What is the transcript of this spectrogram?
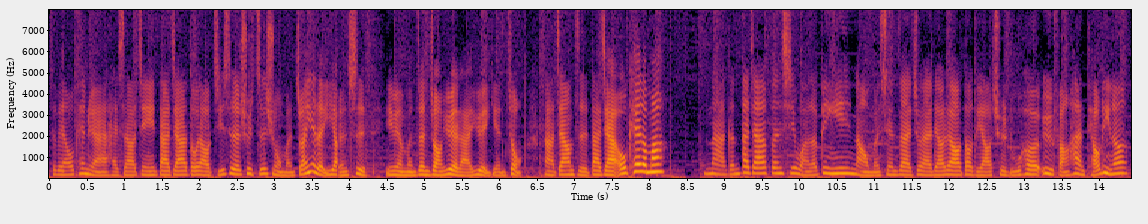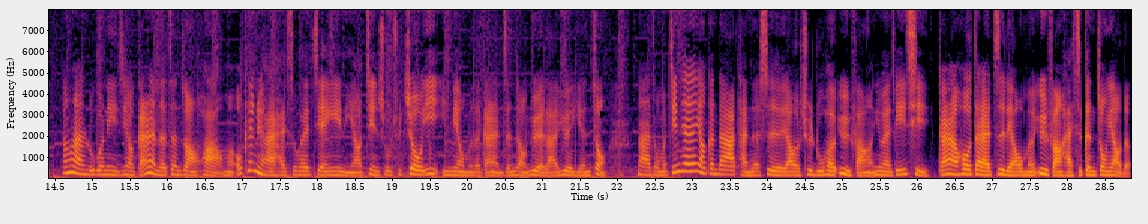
这边 OK 女孩还是要建议大家都要及时的去咨询我们专业的医药人士，以免我们症状越来越严重。那这样子大家 OK 了吗？那跟大家分析完了病因，那我们现在就来聊聊到底要去如何预防和调理呢？当然，如果你已经有感染的症状的话，我们 OK 女孩还是会建议你要尽速去就医，以免我们的感染症状越来越严重。那我们今天要跟大家谈的是要去如何预防，因为比起感染后再来治疗，我们预防还是更重要的。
